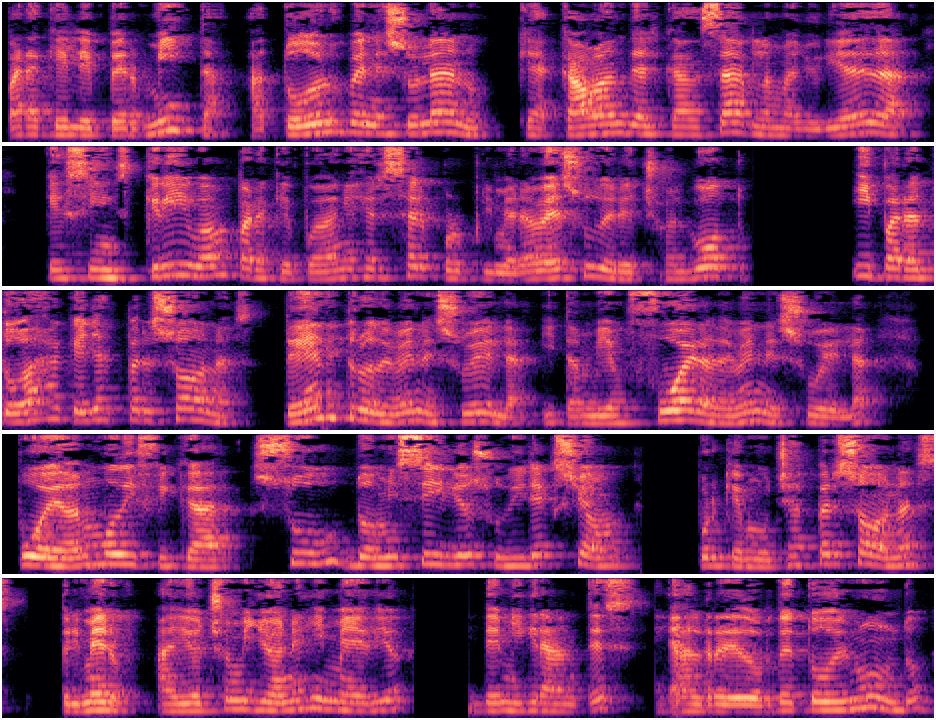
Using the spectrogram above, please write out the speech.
para que le permita a todos los venezolanos que acaban de alcanzar la mayoría de edad que se inscriban para que puedan ejercer por primera vez su derecho al voto. Y para todas aquellas personas dentro de Venezuela y también fuera de Venezuela puedan modificar su domicilio, su dirección, porque muchas personas, primero, hay ocho millones y medio de migrantes alrededor de todo el mundo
